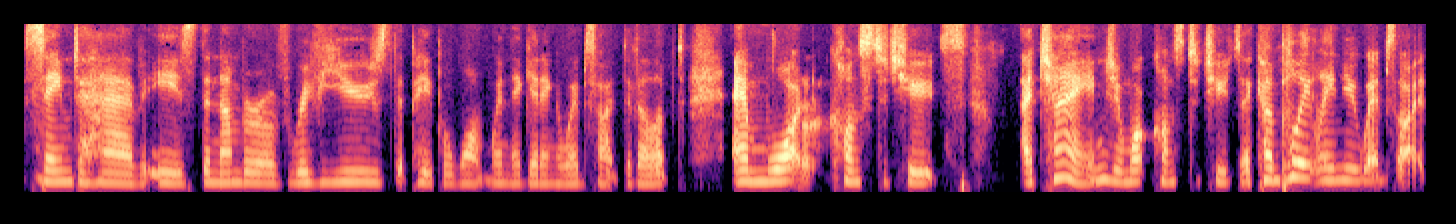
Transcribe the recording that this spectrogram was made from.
seem to have is the number of reviews that people want when they're getting a website developed and what right. constitutes a change and what constitutes a completely new website.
